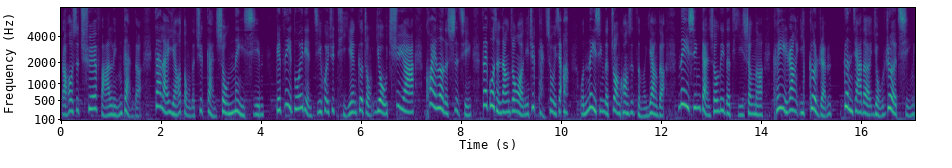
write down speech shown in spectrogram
然后是缺乏灵感的。再来，也要懂得去感受内心，给自己多一点机会去体验各种有趣啊、快乐的事情。在过程当中哦，你去感受一下啊，我内心的状况是怎么样的，内心感受力的提。生呢，可以让一个人更加的有热情，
